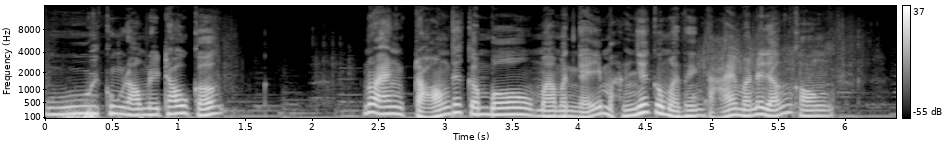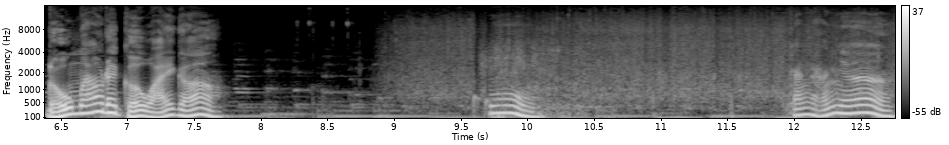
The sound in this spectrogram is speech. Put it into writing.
Ui con rồng này trâu cực. Nó ăn trọn cái combo mà mình nghĩ mạnh nhất của mình hiện tại mà nó vẫn còn đủ máu để cựa quậy cơ. Oh. Căng thẳng nha.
